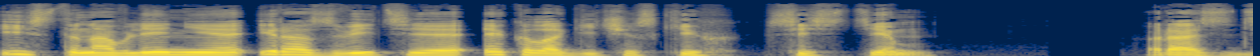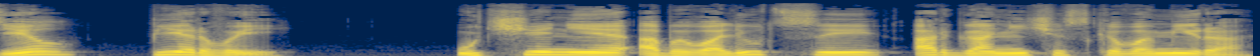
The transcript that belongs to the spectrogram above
и становление и развитие экологических систем. Раздел 1. Учение об эволюции органического мира.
